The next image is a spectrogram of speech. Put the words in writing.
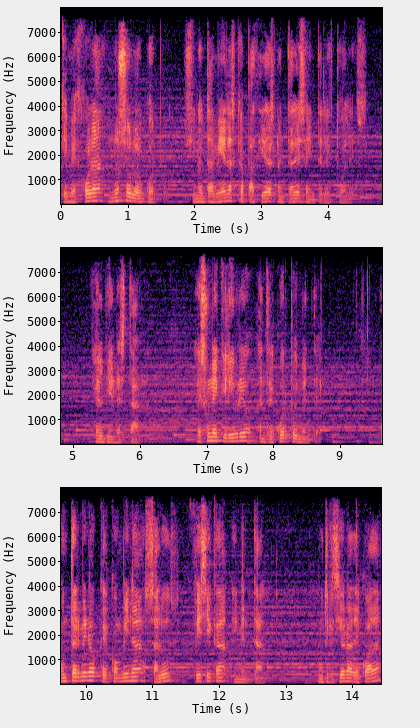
que mejora no solo el cuerpo, sino también las capacidades mentales e intelectuales. El bienestar. Es un equilibrio entre cuerpo y mente, un término que combina salud física y mental, nutrición adecuada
